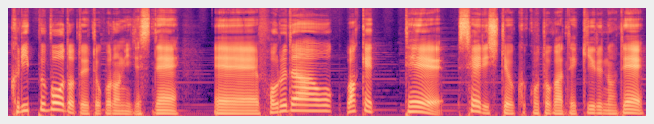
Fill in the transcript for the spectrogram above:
クリップボードというところにですね、えーフォルダーを分けて整理しておくことができるので、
